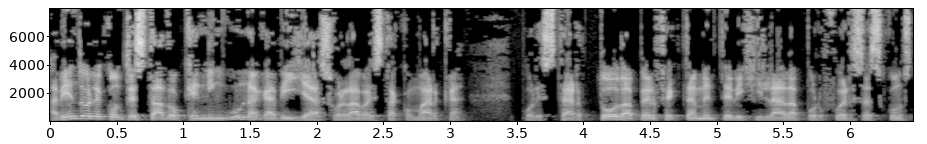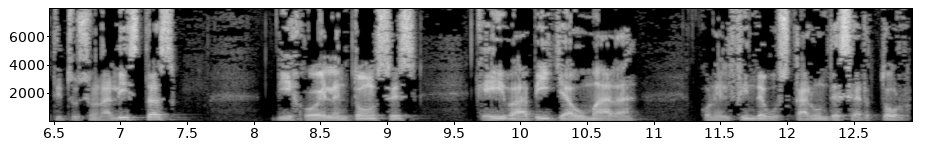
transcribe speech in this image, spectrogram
Habiéndole contestado que ninguna gavilla asolaba esta comarca por estar toda perfectamente vigilada por fuerzas constitucionalistas, dijo él entonces que iba a Villa Humada con el fin de buscar un desertor.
